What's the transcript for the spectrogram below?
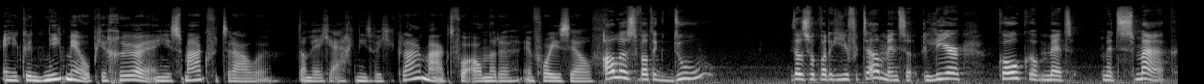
en je kunt niet meer op je geur en je smaak vertrouwen, dan weet je eigenlijk niet wat je klaarmaakt voor anderen en voor jezelf. Alles wat ik doe, dat is ook wat ik hier vertel mensen. Leer koken met, met smaak.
